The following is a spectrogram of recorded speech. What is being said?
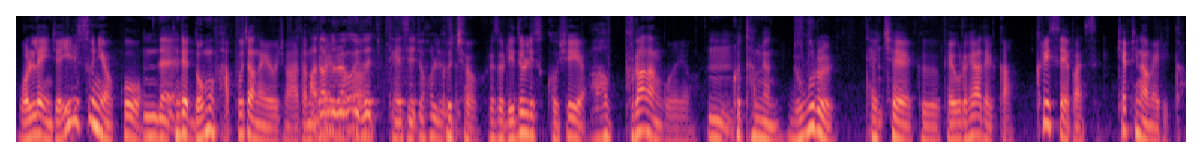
원래 이제 1순위였고 네. 근데 너무 바쁘잖아요 요즘 아담, 아담 드라이버 요새 대세죠 헐리우드. 그렇죠 그래서 리들리 스콧이 아 불안한 거예요 음. 그렇다면 누구를 대체 그 배우로 해야 될까 크리스 에반스 캡틴 아메리카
